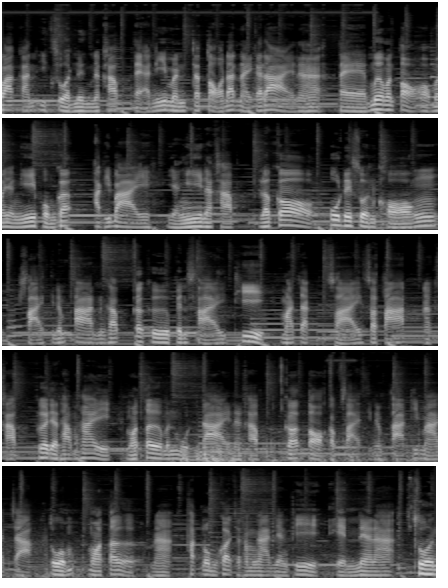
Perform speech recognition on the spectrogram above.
ว่ากันอีกส่วนหนึ่งนะครับ แต่อันนี้มันจะต่อด้านไหนก็ได้นะฮะแต่เมื่อมันต่อออกมาอย่างนี้ผมก็ อธิบายอย่างนี้นะครับ แล้วก็พูดในส่วนของสายสีน้ำตาลครับก็คือเป็นสายที่มาจากสายสตาร์ทนะครับเพื่อจะทำให้มอเตอร์มันหมุนได้นะครับ ก็ต่อกับสายสีน้ำตาลที่มาจากตัวมอเตอร์นะพัดลมก็จะทำงานอย่างที่เห็นเนี่ยนะส่วน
